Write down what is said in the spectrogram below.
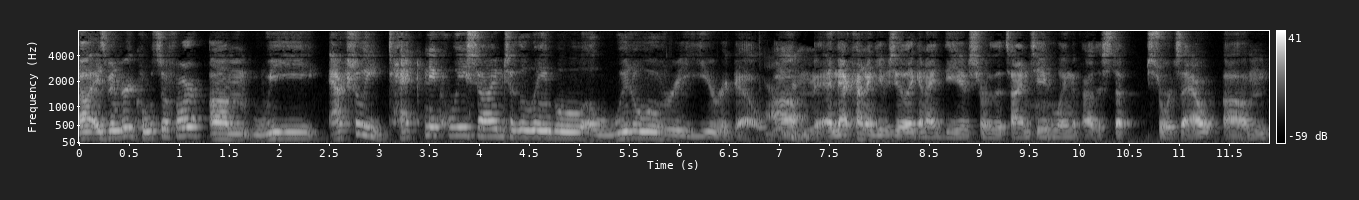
Uh, it's been very cool so far. Um, we actually technically signed to the label a little over a year ago, okay. um, and that kind of gives you like an idea of sort of the timetabling of how this stuff sorts out. Um,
